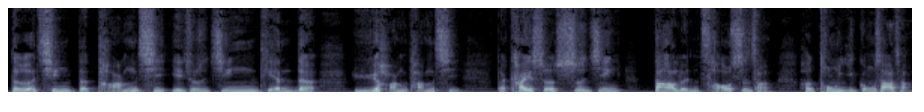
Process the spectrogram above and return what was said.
德清的糖企，也就是今天的余杭糖企的开设市经大轮潮丝厂。和通义工纱厂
